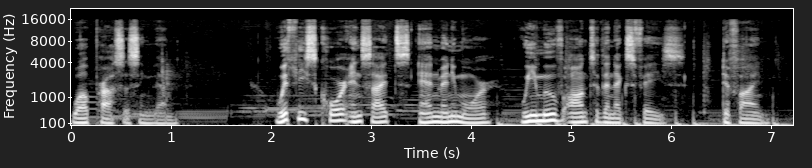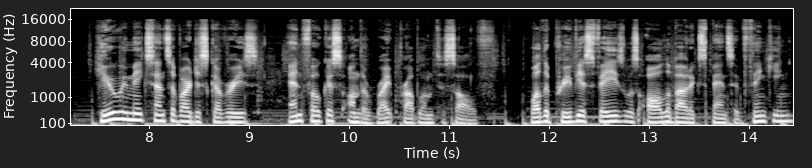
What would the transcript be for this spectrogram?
while processing them. With these core insights and many more, we move on to the next phase define. Here we make sense of our discoveries and focus on the right problem to solve. While the previous phase was all about expansive thinking,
